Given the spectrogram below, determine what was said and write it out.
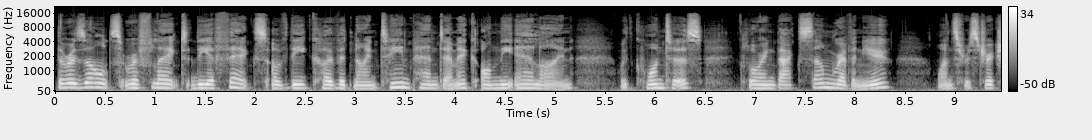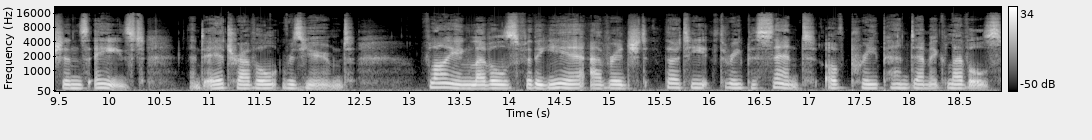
The results reflect the effects of the COVID 19 pandemic on the airline, with Qantas clawing back some revenue once restrictions eased and air travel resumed. Flying levels for the year averaged 33% of pre pandemic levels,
